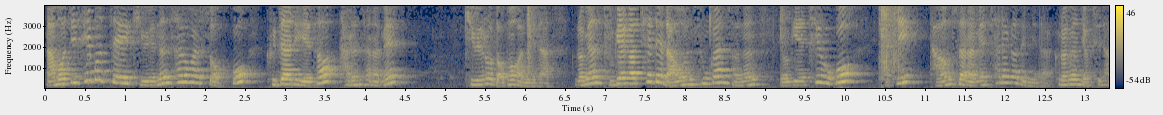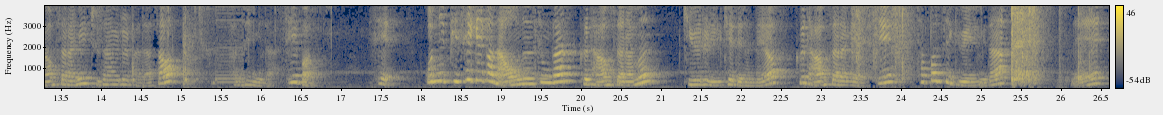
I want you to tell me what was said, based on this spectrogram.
나머지 세 번째의 기회는 사용할 수 없고 그 자리에서 다른 사람의 기회로 넘어갑니다. 그러면 두 개가 최대 나온 순간 저는 여기에 채우고 다시 다음 사람의 차례가 됩니다. 그러면 역시 다음 사람이 주사위를 받아서 던집니다. 세 번. 세. 꽃잎이 세 개가 나오는 순간 그 다음 사람은 기회를 잃게 되는데요. 그 다음 사람이 역시 첫 번째 기회입니다. 네.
